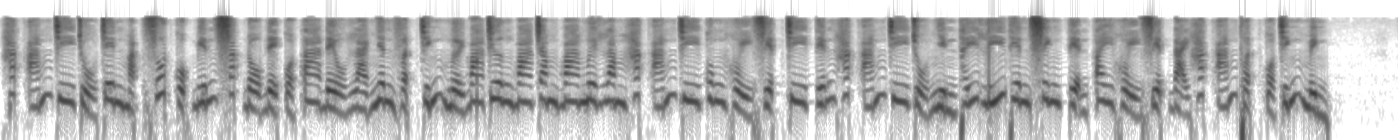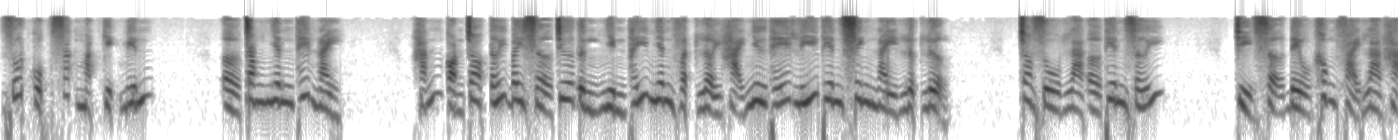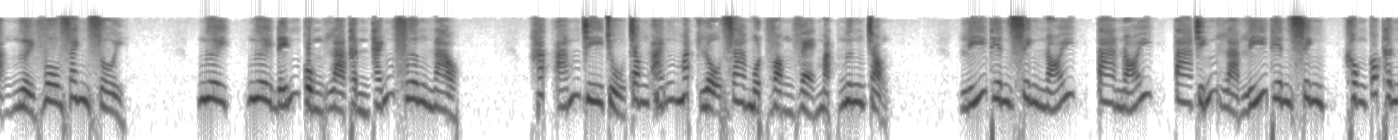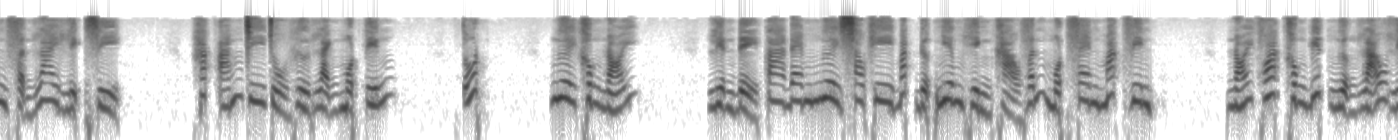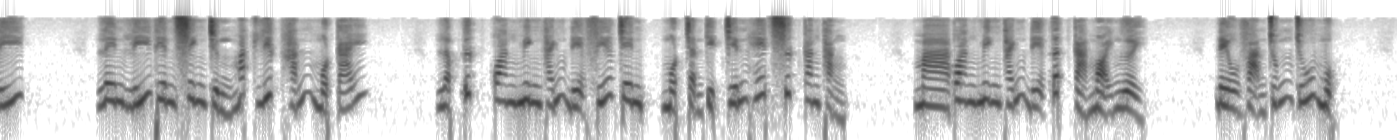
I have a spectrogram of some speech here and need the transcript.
Hắc ám chi chủ trên mặt rốt cuộc biến sắc đồ đệ của ta đều là nhân vật chính 13 chương 335 hắc ám chi cung hủy diệt chi tiến hắc ám chi chủ nhìn thấy Lý Thiên Sinh tiện tay hủy diệt đại hắc ám thuật của chính mình. Rốt cuộc sắc mặt kịch biến. Ở trong nhân thế này. Hắn còn cho tới bây giờ chưa từng nhìn thấy nhân vật lợi hại như thế Lý Thiên Sinh này lực lượng. Cho dù là ở thiên giới. Chỉ sợ đều không phải là hạng người vô danh rồi. Ngươi, ngươi đến cùng là thần thánh phương nào? Hắc ám chi chủ trong ánh mắt lộ ra một vòng vẻ mặt ngưng trọng. Lý Thiên Sinh nói, ta nói, ta chính là Lý Thiên Sinh, không có thân phận lai lịch gì. Hắc ám chi chủ hừ lạnh một tiếng. Tốt. Ngươi không nói. Liền để ta đem ngươi sau khi bắt được nghiêm hình khảo vấn một phen Mark Vin. Nói khoác không biết ngượng lão Lý. Lên Lý Thiên Sinh chừng mắt liếc hắn một cái. Lập tức quang minh thánh địa phía trên, một trận kịch chiến hết sức căng thẳng. Mà quang minh thánh địa tất cả mọi người. Đều vạn chúng chú mục.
